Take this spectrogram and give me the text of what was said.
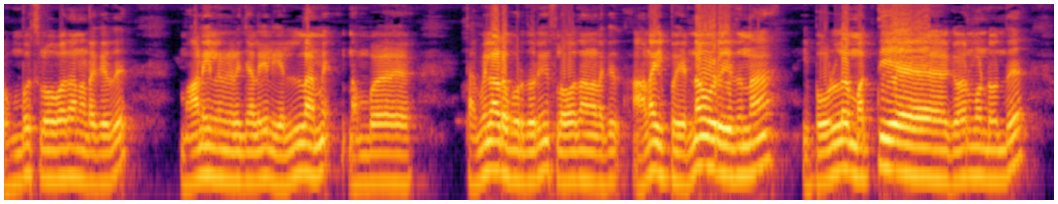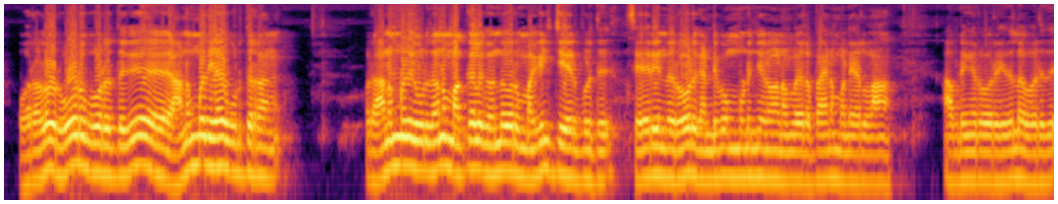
ரொம்ப ஸ்லோவாக தான் நடக்குது. மாநில நெடுஞ்சாலைகள் எல்லாமே நம்ம தமிழ்நாடை பொறுத்த வரைக்கும் ஸ்லோவாக தான் நடக்குது. ஆனால் இப்போ என்ன ஒரு இதுனா இப்போ உள்ள மத்திய கவர்மெண்ட் வந்து ஓரளவு ரோடு போகிறதுக்கு அனுமதியாக கொடுத்துட்றாங்க. ஒரு அனுமதி கொடுத்தாலும் மக்களுக்கு வந்து ஒரு மகிழ்ச்சி ஏற்படுது. சரி இந்த ரோடு கண்டிப்பாக முடிஞ்சிடும் நம்ம இதில் பயணம் பண்ணிடலாம் அப்படிங்கிற ஒரு இதில் வருது.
